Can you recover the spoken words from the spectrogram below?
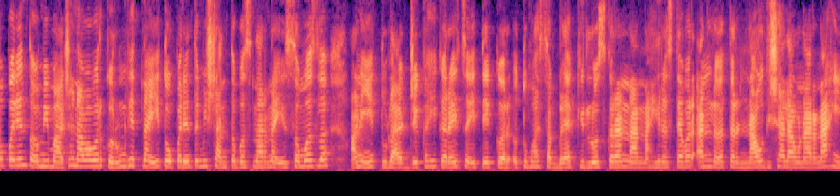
तोपर्यंत मी माझ्या नावावर करून घेत नाही. तोपर्यंत मी शांत बसणार नाही. समजलं? आणि तुला जे काही करायचंय ते कर. तुम्हा सगळ्या किर्लोस्करांना नाही रस्त्यावर आणलं तर नाव दिशा लावणार नाही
